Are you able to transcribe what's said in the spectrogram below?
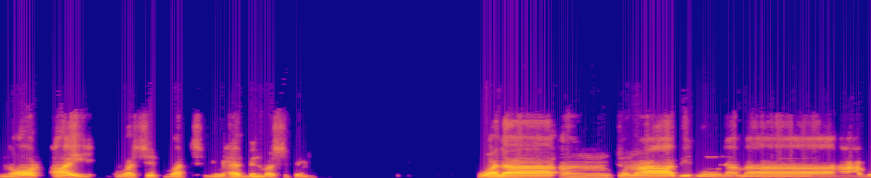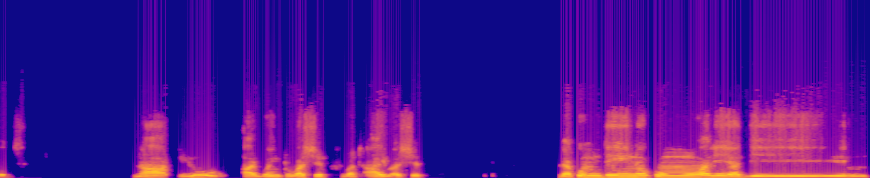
nor I worship what you have been worshipping. ولا أنتم عابدون ما أعبد nor you are going to worship what I worship. لكم دينكم ولي دين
